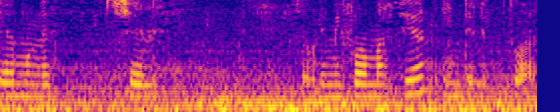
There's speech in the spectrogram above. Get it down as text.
Helmut Schelse sobre mi formación intelectual.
